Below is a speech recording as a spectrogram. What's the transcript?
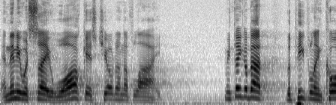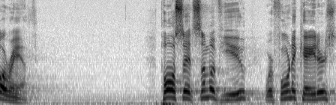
And then he would say, Walk as children of light. I mean, think about the people in Corinth. Paul said, Some of you were fornicators,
